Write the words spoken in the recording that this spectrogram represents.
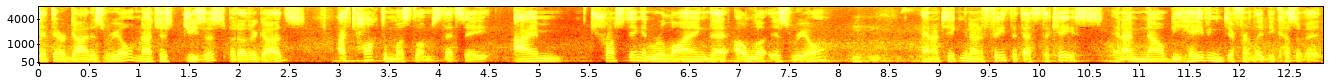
that their God is real, not just Jesus, but other gods. I've talked to Muslims that say, I'm trusting and relying that Allah is real, mm-hmm. and I'm taking it on faith that that's the case. And I'm now behaving differently because of it.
